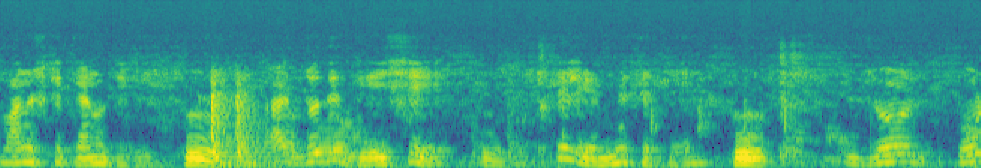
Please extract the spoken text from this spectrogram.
মানুষকে কেন দিবি? আর যদি দেশে তাহলে এমনি থেকে তোর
